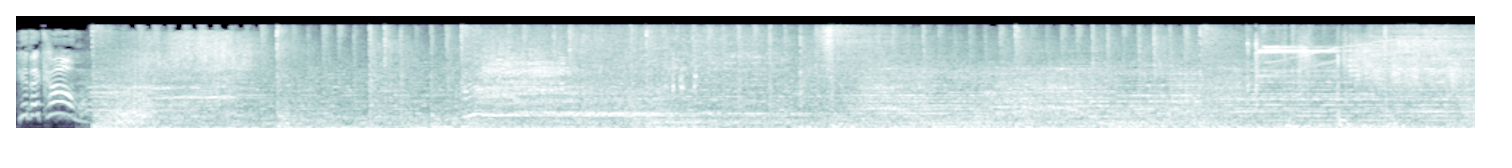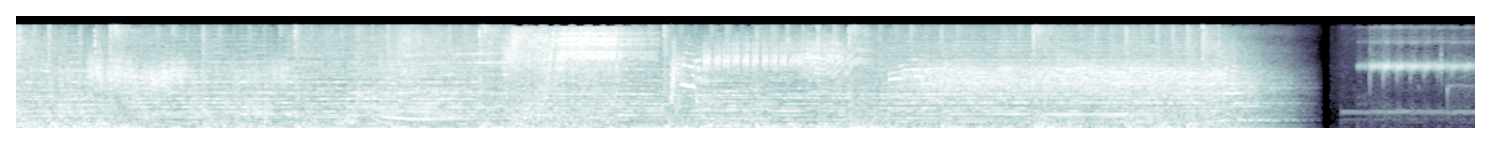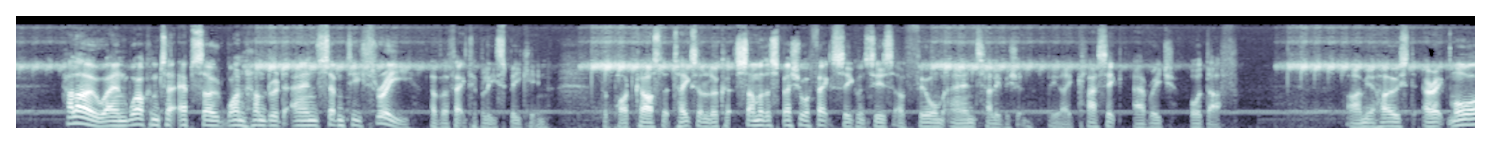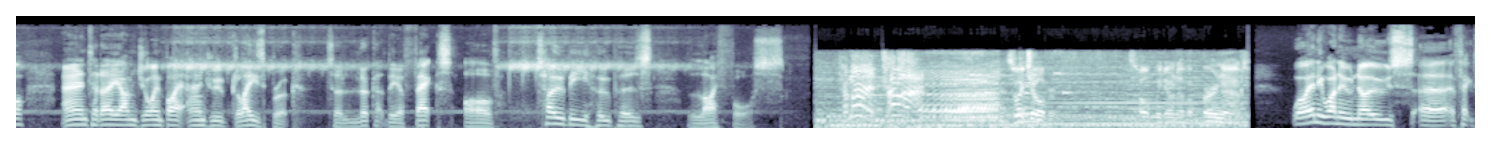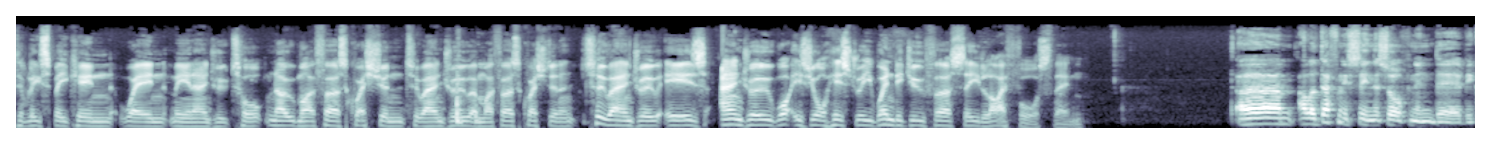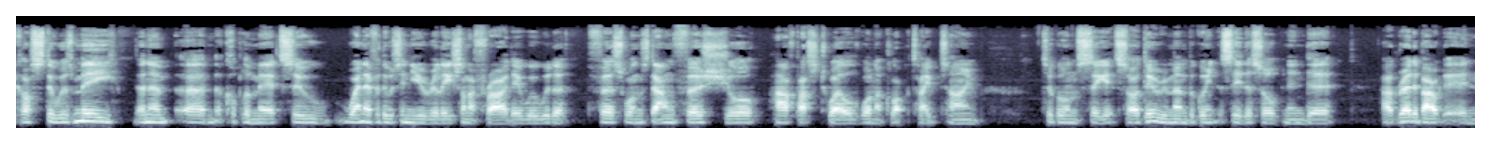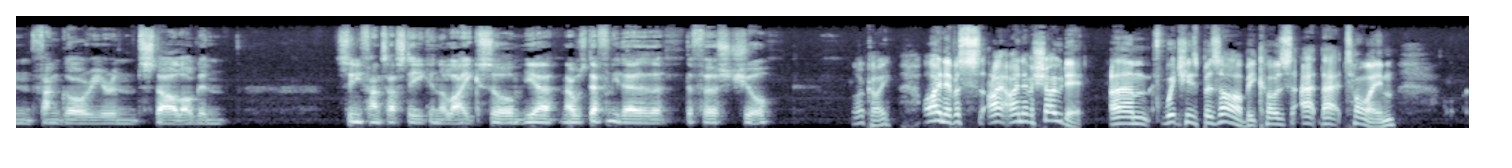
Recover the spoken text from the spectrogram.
Here they come! Hello, and welcome to episode 173 of Effectively Speaking, the podcast that takes a look at some of the special effects sequences of film and television, be they classic, average, or duff. I'm your host, Eric Moore, and today I'm joined by Andrew Glazebrook to look at the effects of Toby Hooper's Lifeforce. Come on, come on! Switch over. Let's hope we don't have a burnout. Well, anyone who knows, uh, effectively speaking, when me and Andrew talk, know my first question to Andrew, and my first question to Andrew is, Andrew, what is your history? When did you first see Lifeforce? Then, Um, I'll have definitely seen this opening day because there was me and a, um, a couple of mates who, whenever there was a new release on a Friday, we were the first ones down, first show, half past 12, one o'clock type time to go and see it. So I do remember going to see this opening day. I'd read about it in Fangoria and Starlog and Cinefantastique and the like. So yeah, I was definitely there the, the first show. okay, I never, I, I never showed it, um, which is bizarre because at that time.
